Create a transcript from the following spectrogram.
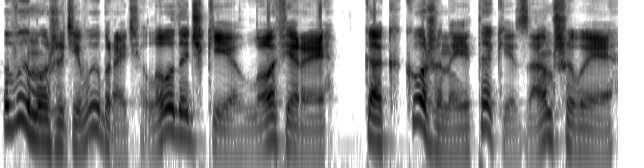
Вы можете выбрать лодочки, лоферы, как кожаные, так и замшевые.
